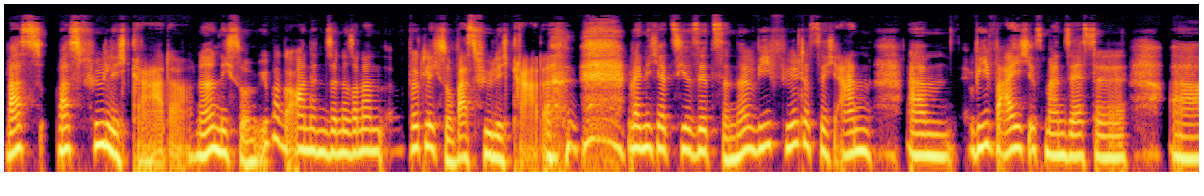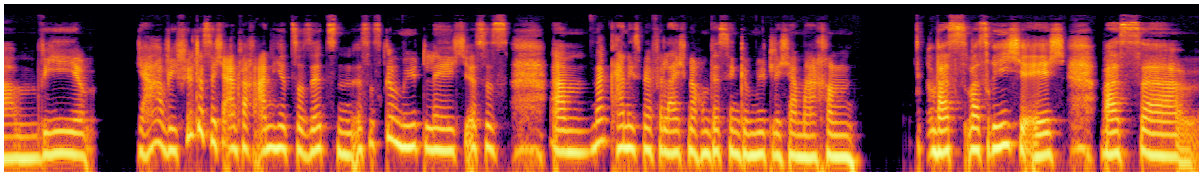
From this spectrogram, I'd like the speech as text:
was, was fühle ich gerade. Ne? Nicht so im übergeordneten Sinne, sondern wirklich so, was fühle ich gerade. Wenn ich jetzt hier sitze, ne? wie fühlt es sich an? Ähm, wie weich ist mein Sessel? Ähm, wie ja, wie fühlt es sich einfach an, hier zu sitzen? Ist es gemütlich? Ist es, ähm, na, kann ich es mir vielleicht noch ein bisschen gemütlicher machen? Was, was rieche ich, was, äh,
